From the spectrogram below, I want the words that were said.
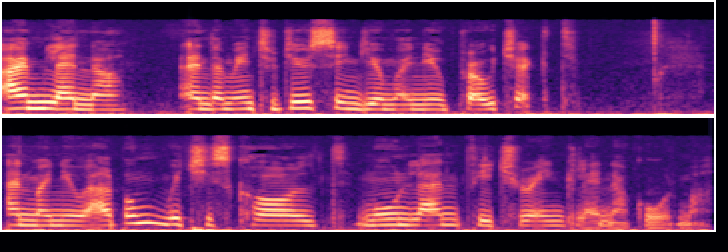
I'm Lenna, and I'm introducing you my new project and my new album, which is called Moonland featuring Lenna Kuurmaa.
